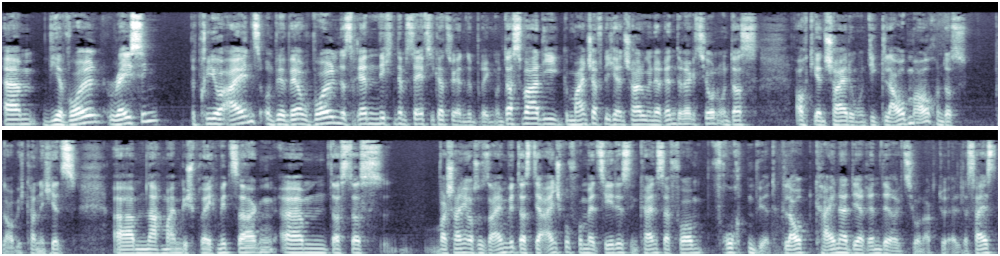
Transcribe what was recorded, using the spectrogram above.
ähm, wir wollen Racing, Prio 1 und wir wollen das Rennen nicht in dem Safety Car zu Ende bringen. Und das war die gemeinschaftliche Entscheidung in der Renndirektion und das auch die Entscheidung. Und die glauben auch, und das glaube ich, kann ich jetzt ähm, nach meinem Gespräch mitsagen, ähm, dass das wahrscheinlich auch so sein wird, dass der Einspruch von Mercedes in keinster Form fruchten wird. Glaubt keiner der Renndirektion aktuell. Das heißt,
